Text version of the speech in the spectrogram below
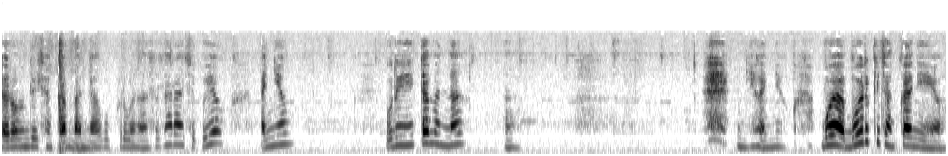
여러분들 잠깐 만나고 그러고 나서 사라지고요. 안녕? 우리 이따 만나? 어. 안녕, 안녕. 뭐야, 뭐 이렇게 잠깐이에요?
